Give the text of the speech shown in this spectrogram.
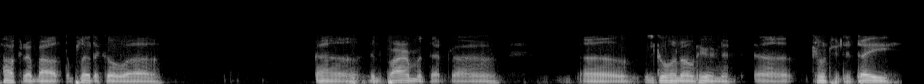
talking about the political uh, uh, environment that uh, uh, is going on here in the uh, country today,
